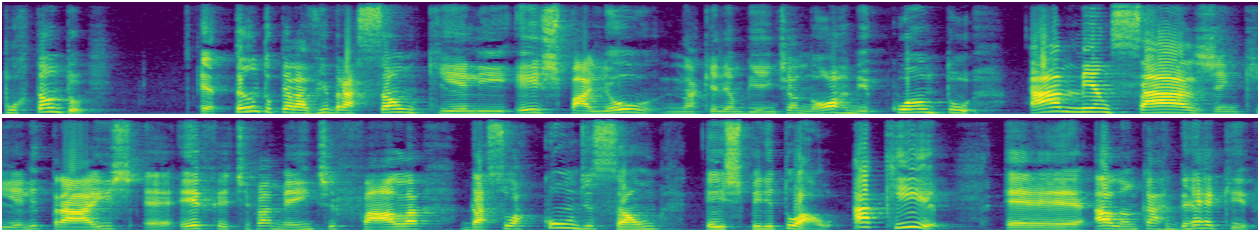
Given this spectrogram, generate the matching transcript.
Portanto, é tanto pela vibração que ele espalhou naquele ambiente enorme, quanto a mensagem que ele traz é, efetivamente fala da sua condição espiritual. Aqui é, Allan Kardec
